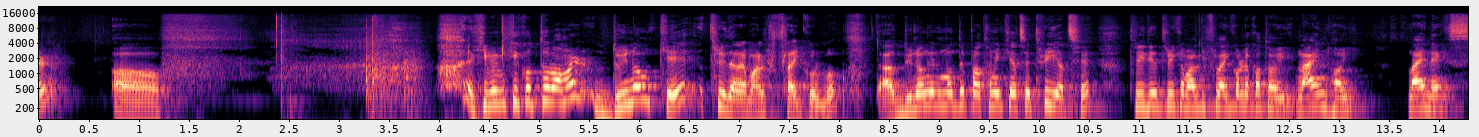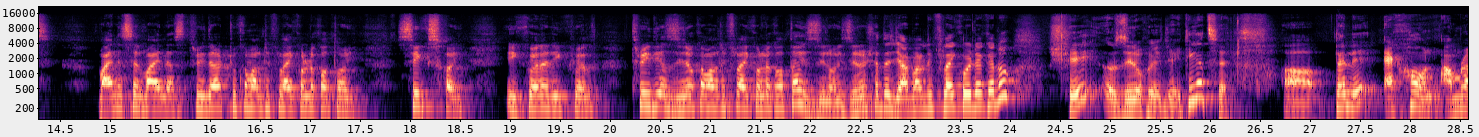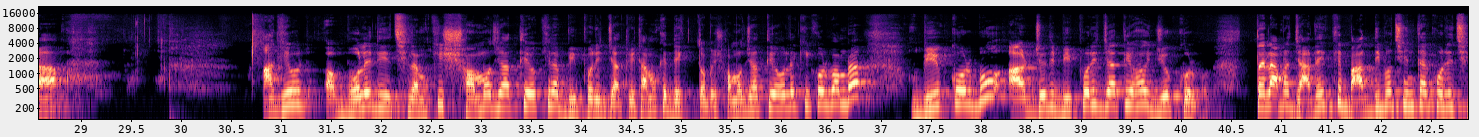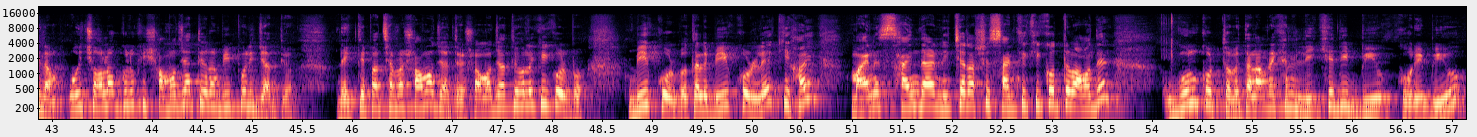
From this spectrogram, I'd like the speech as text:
কীভাবে কী করতে হবে? আমার দুই নংকে থ্রি দ্বারা মাল্টিপ্লাই করব। দুই নংয়ের মধ্যে প্রথমে কি আছে? থ্রি আছে। থ্রি দিয়ে থ্রিকে মাল্টিপ্লাই করলে কত হয়? নাইন হয়। নাইন এক্স মাইনাসের মাইনাস থ্রি দ্বারা টুকে মাল্টিপ্লাই করলে কত হয়? সিক্স হয়। ইকুয়ালের ইকুয়াল থ্রি দিয়ে জিরোকে মাল্টিপ্লাই করলে কত হয়? জিরো হয়। জিরোর সাথে যার মাল্টিপ্লাই করি না কেন, সে জিরো হয়ে যায়। ঠিক আছে? তাহলে এখন আমরা আগেও বলে দিয়েছিলাম কি সমজাতীয় কিনা বিপরীত জাতীয়, এটা আমাকে দেখতে হবে। সমজাতীয় হলে কি করব আমরা? বিয়োগ করব আর যদি বিপরীত জাতীয় হয় যোগ করব। তাহলে আমরা যাদেরকে বাদ দিব চিন্তা করেছিলাম, ওই চলকগুলো কি সমজাতীয় না বিপরীত জাতীয়? দেখতে পাচ্ছি আমরা সমজাতীয়। সমজাতীয় হলে কি করব? বিয়োগ করব। তাহলে বিয়োগ করলে কি হয়? মাইনাস সাইন দ্বারা নিচের রাশির সাইনকে কি করতে হবে? আমাদের গুণ করতে হবে। তাহলে আমরা এখানে লিখে দিই বিয়োগ করে বিয়োগ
